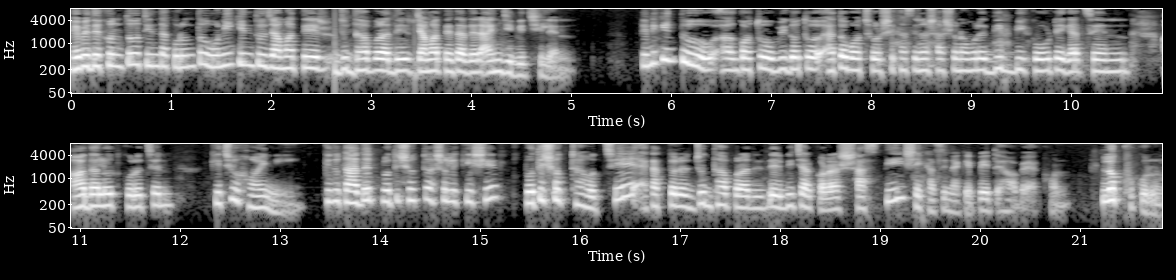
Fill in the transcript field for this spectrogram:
ভেবে দেখুন তো, চিন্তা করুন তো, উনি কিন্তু জামাতের যুদ্ধাপরাধীর জামাত নেতাদের আইনজীবী ছিলেন। তিনি কিন্তু গত, বিগত এত বছর শেখ হাসিনার শাসন আমলে দিব্যি কোর্টে গেছেন, আদালত করেছেন, কিছু হয়নি। কিন্তু তাদের প্রতিশোধটা আসলে কিসের? প্রতিশোধটা হচ্ছে একাত্তরের যুদ্ধাপরাধীদের বিচার করার শাস্তি শেখ হাসিনাকে পেতে হবে এখন। লক্ষ্য করুন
